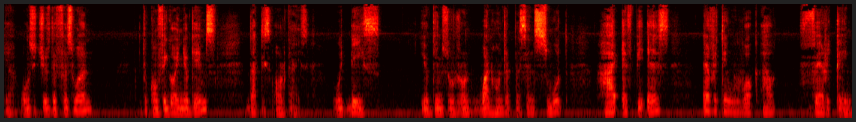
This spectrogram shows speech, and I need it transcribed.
Yeah once you choose the first one to configure in your games. That is all guys with this, your games will run 100% smooth, high FPS, everything will work out very clean.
